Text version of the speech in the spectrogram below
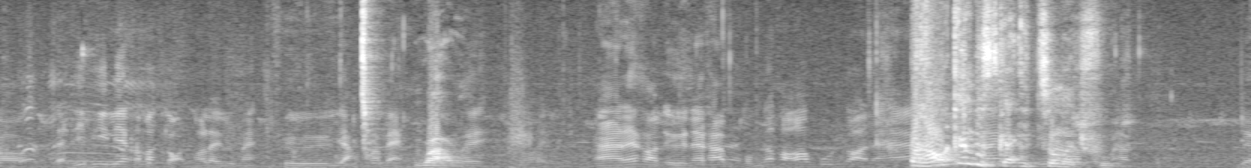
ก็แต่ที่พี่เรียกเข้ามาก่อนเพราะอะไรรู้ไหมคืออยากมาแบ่ง ว้าว เว้ยอ่าได้ก่อนอื่นนะครับ ผมต้องขอขอบคุณก่อนนะฮะ But how can this guy eat so much food? The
